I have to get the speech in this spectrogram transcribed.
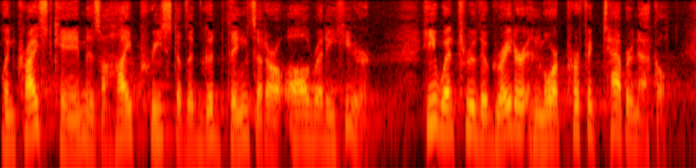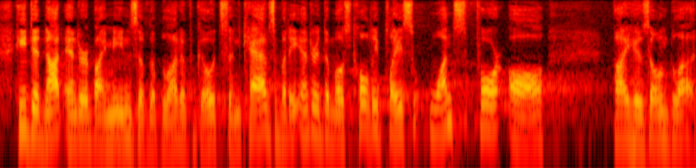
when Christ came as a high priest of the good things that are already here, he went through the greater and more perfect tabernacle. He did not enter by means of the blood of goats and calves, but he entered the most holy place once for all by his own blood,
